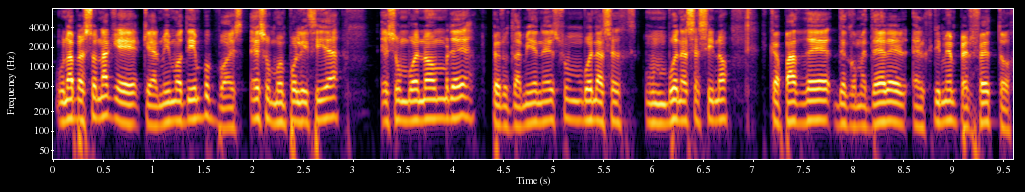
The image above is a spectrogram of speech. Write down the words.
Una persona que, que al mismo tiempo pues, es un buen policía, es un buen hombre, pero también es un buen, ases un buen asesino capaz de, de cometer el, el, crimen perfecto.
